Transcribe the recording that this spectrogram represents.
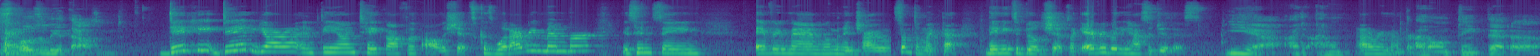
Right? Supposedly a thousand. Did he? Did Yara and Theon take off with all the ships? Because what I remember is him saying, "Every man, woman, and child, something like that. They need to build ships. Like everybody has to do this." Yeah, I don't I don't remember. I don't think that uh,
